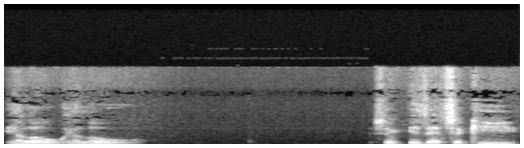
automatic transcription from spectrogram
Hello. Hello. Is that Shaki?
